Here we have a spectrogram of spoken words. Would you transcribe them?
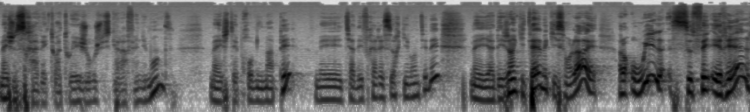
mais je serai avec toi tous les jours jusqu'à la fin du monde. Mais je t'ai promis ma paix, mais tu as des frères et sœurs qui vont t'aider, mais il y a des gens qui t'aiment et qui sont là. Alors oui, ce fait est réel,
